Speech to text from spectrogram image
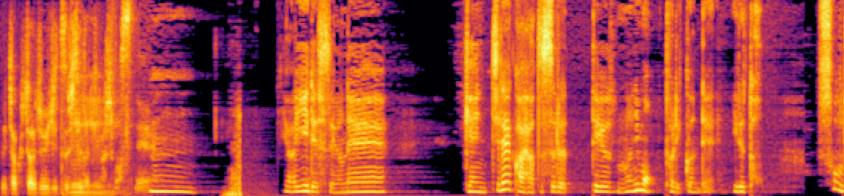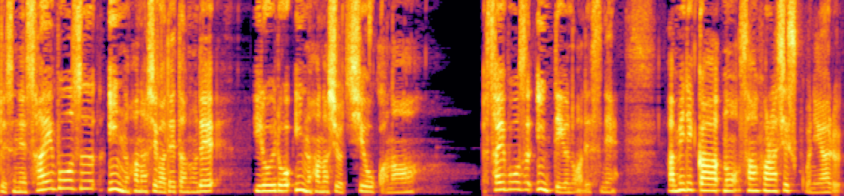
めちゃくちゃ充実してた気がしますね。うん。いや、いいですよね。現地で開発するっていうのにも取り組んでいると。そうですね。サイボーズインの話が出たので、いろいろインの話をしようかな。サイボーズインっていうのはですね、アメリカのサンフランシスコにある、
